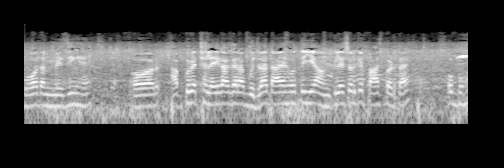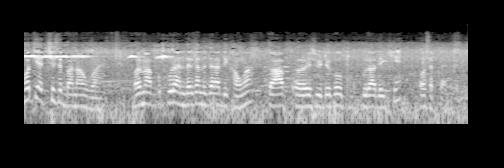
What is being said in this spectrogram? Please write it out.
बहुत अमेजिंग है। और आपको भी अच्छा लगेगा अगर आप गुजरात आए हो तो ये अंकलेश्वर के पास पड़ता है। वो बहुत ही अच्छे से बना हुआ है। और मैं आपको पूरा अंदर का नज़ारा दिखाऊँगा तो आप इस वीडियो को पूरा देखिए और सब्सक्राइब करिए।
